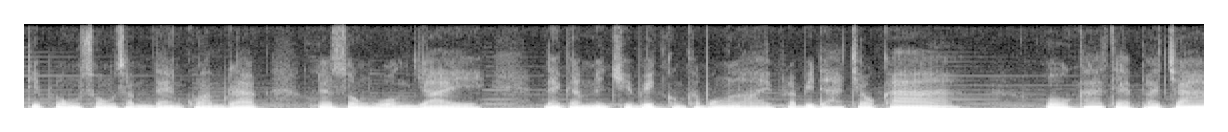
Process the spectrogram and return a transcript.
ที่พระองค์ทรงสำแดงความรักและทรงห่วงใย ในการเป็นชีวิตของข้าพงหลายพระบิดาเจ้าข้า โอ้ข้าแต่พระเจ้า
